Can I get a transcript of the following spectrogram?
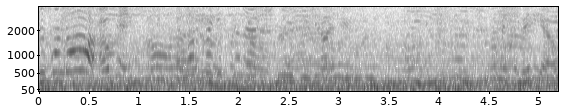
it's just one ball. Okay. It looks like it's gonna. We're gonna make a video.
